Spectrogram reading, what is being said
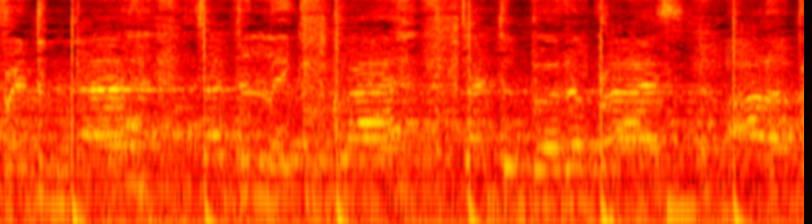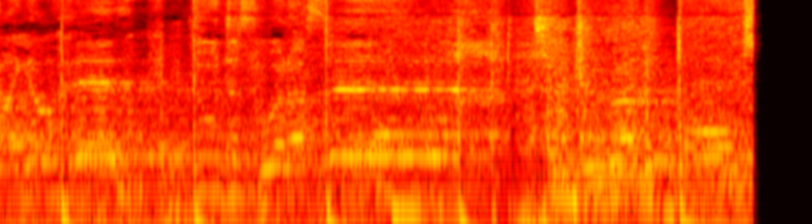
afraid to die.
